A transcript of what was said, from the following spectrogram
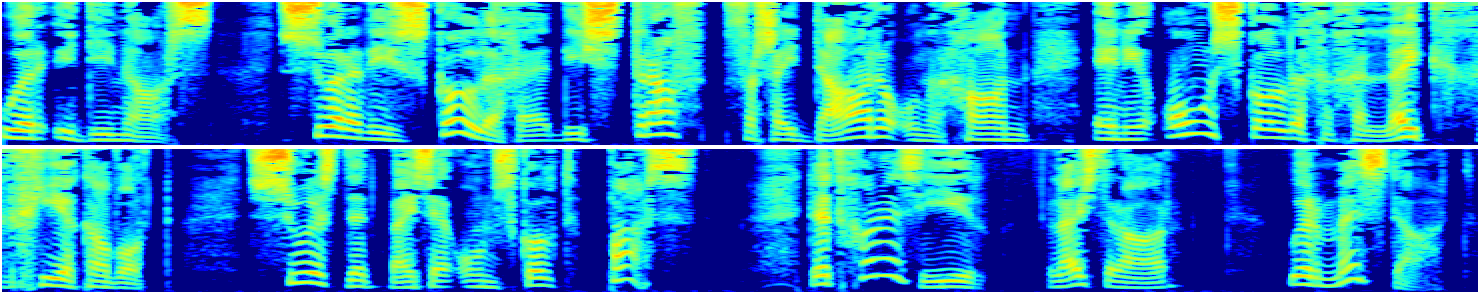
oor u dienaars, sodat die skuldige die straf vir sy dade ondergaan en die onskuldige gelyk gegee kan word, soos dit by sy onskuld pas. Dit gaan ons hier luisteraar oor misdaad.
